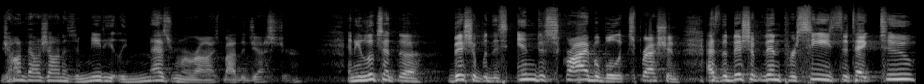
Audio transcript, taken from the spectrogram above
Jean Valjean is immediately mesmerized by the gesture. And he looks at the bishop with this indescribable expression as the bishop then proceeds to take two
